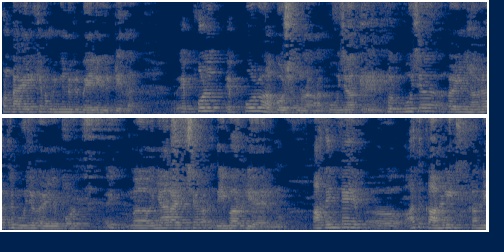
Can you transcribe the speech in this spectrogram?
കൊണ്ടായിരിക്കണം ഇങ്ങനൊരു പേര് കിട്ടിയത്. എപ്പോൾ എപ്പോഴും ആഘോഷങ്ങളാണ്. പൂജ ഇപ്പോൾ പൂജ കഴിഞ്ഞ് നവരാത്രി പൂജ കഴിഞ്ഞപ്പോൾ ഞായറാഴ്ച ദീപാവലി ആയിരുന്നു. അതിന്റെ അത് കാളി കാളി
